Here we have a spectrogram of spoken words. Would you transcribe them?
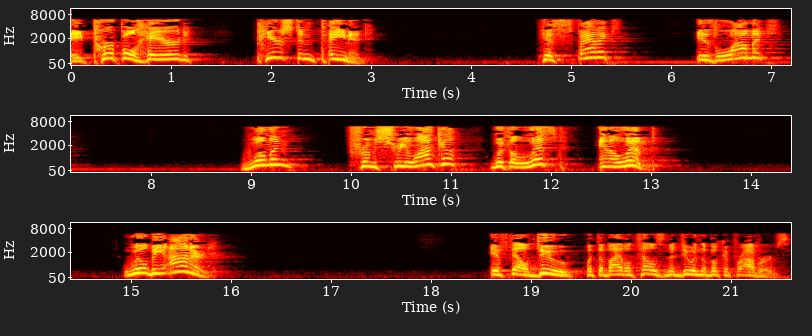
A purple haired, pierced and painted, Hispanic, Islamic woman from Sri Lanka with a lisp and a limp will be honored if they'll do what the Bible tells them to do in the book of Proverbs.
